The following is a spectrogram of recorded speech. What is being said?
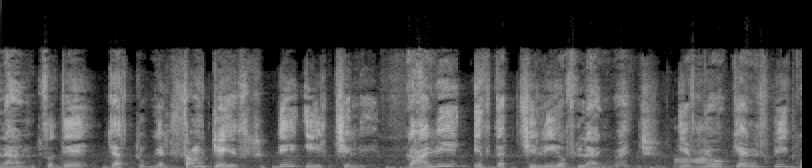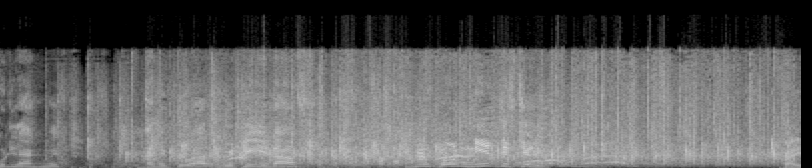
bland so they just to get some taste they eat chili gali is the chili of language if you can speak good language and if you are witty enough you don't need this chili भाई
